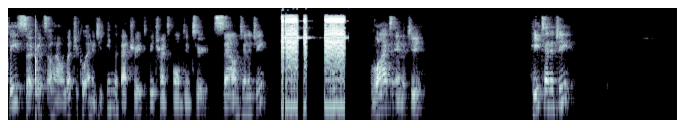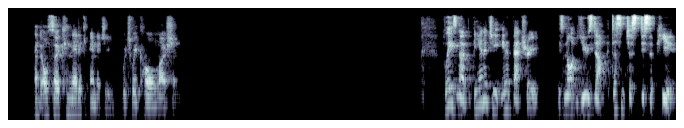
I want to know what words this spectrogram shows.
These circuits allow electrical energy in the battery to be transformed into sound energy, light energy, heat energy, and also kinetic energy, which we call motion. Please note that the energy in a battery is not used up. It doesn't just disappear.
